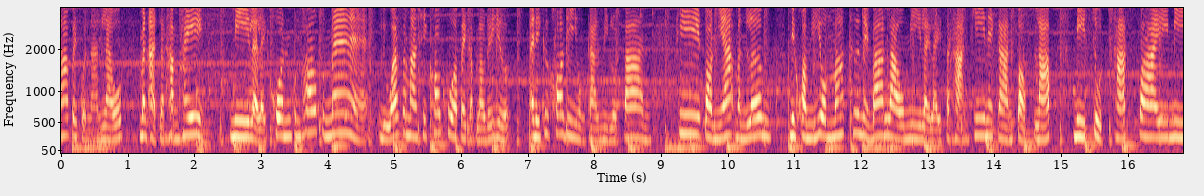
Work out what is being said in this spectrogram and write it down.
มากไปกว่านั้นแล้ว มันอาจจะทำให้มีหลาย ๆ คนคุณพ่อคุณแม่ หรือว่าสมาชิกครอบครัวไปกับเราได้เยอะ อันนี้คือข้อดีของการมีรถบ้าน ที่ตอนนี้มันเริ่มมีความนิยมมากขึ้นในบ้านเรามีหลาย ๆ สถานที่ในการตอบรับ มีจุดชาร์จไฟ มี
